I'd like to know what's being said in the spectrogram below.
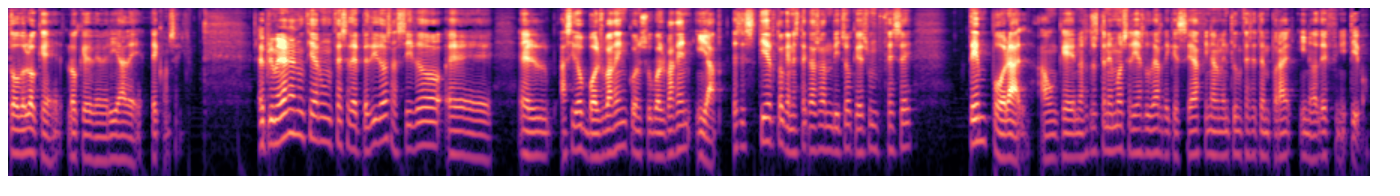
todo lo que, lo que debería de, conseguir. El primero en anunciar un cese de pedidos ha sido, eh, el, ha sido Volkswagen con su Volkswagen e-Up. Es cierto que en este caso han dicho que es un cese temporal, aunque nosotros tenemos serias dudas de que sea finalmente un cese temporal y no definitivo.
